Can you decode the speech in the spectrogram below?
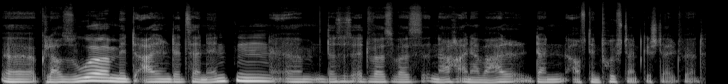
äh, Klausur mit allen Dezernenten. Ähm, das ist etwas, was nach einer Wahl dann auf den Prüfstand gestellt wird.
